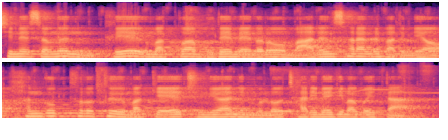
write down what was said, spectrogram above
진해성은 그의 음악과 무대 매너로 많은 사랑을 받으며 한국 트로트 음악계의 중요한 인물로 자리매김하고 있다.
